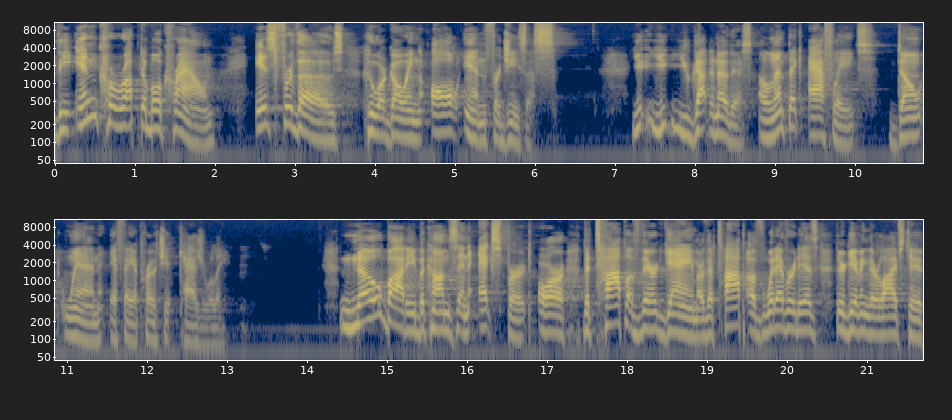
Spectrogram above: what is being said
The incorruptible crown is for those who are going all in for Jesus. You, you, you got to know this Olympic athletes don't win if they approach it casually. Nobody becomes an expert or the top of their game or the top of whatever it is they're giving their lives to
